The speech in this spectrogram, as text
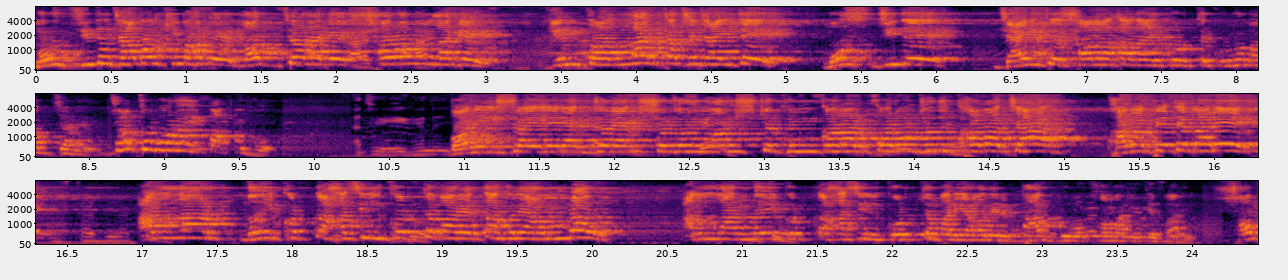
মসজিদে যাব কীভাবে? লজ্জা লাগে শরম লাগে। কিন্তু আল্লাহর কাছে যাইতে মসজিদে যাইতে সালাত আদায় করতে কোনো লজ্জা নেই। যত বড়ই পাপী হোক। বনে ইসরায়েলের একজন একশো জন মানুষকে খুন করার পরও যদি ক্ষমা চায়, ক্ষমা পেতে পারে, আল্লাহর নৈকট্য হাসিল করতে পারে, তাহলে আমরাও আল্লাহর নৈকট্য হাসিল করতে পারি, আমাদের পাপগুলো ক্ষমা নিতে পারি। সব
